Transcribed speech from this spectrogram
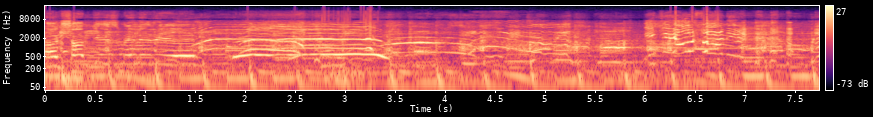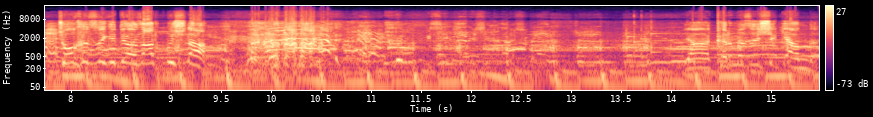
Akşam gezmeleri. Bitir 10 saniye. Çok hızlı gidiyoruz 60'la. Ya kırmızı ışık yandı.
